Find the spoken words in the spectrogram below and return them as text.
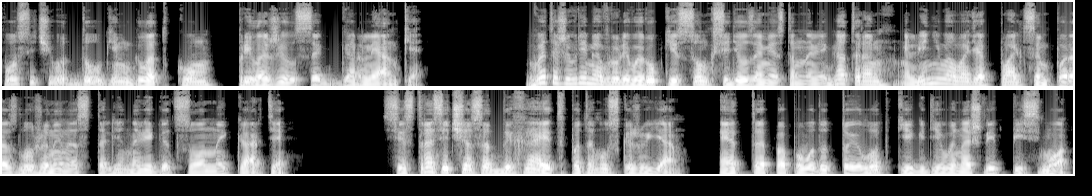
после чего долгим глотком приложился к горлянке. В это же время в рулевой рубке Сонг сидел за местом навигатора, лениво водя пальцем по разложенной на столе навигационной карте. «Сестра сейчас отдыхает, потому скажу я. Это по поводу той лодки, где вы нашли письмо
